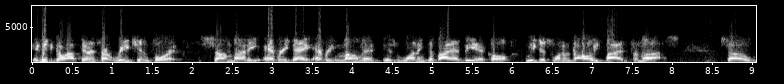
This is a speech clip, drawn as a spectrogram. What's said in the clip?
they need to go out there and start reaching for it somebody every day, every moment is wanting to buy a vehicle. We just want them to always buy it from us. So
